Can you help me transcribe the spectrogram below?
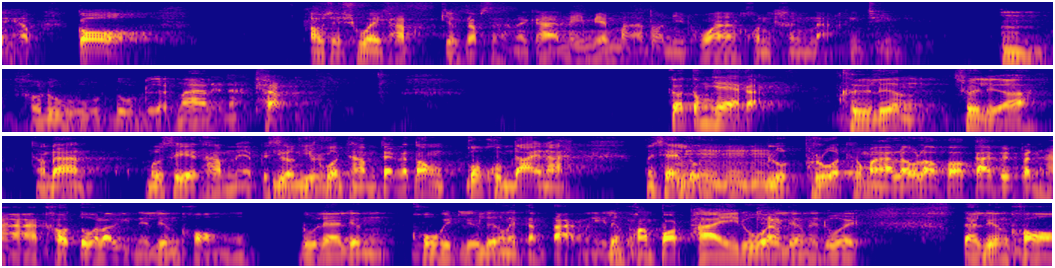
นะครับ ก็เอาใจช่วยครับ เกี่ยวกับสถานการณ์ในเมียนมาตอนนี้เพราะว่าค่อนข้างหนักจริงอืมเขาดูดุเดือดมากเลยนะครับ ก็ต้องแยกอะ คือเรื่องช่วยเหลือทางด้าน มนุษยธรรมเนี่ยเป็นเรื่สิ่องงหนึ่ที่งควรทำแต่ก็ต้องควบคุมได้นะไม่ใช่หลุดอืมอืมอืมหลุดพรวดเข้ามา แล้วเราก็กลายเป็นปัญหาเข้าตัวเราอีกในเรื่องของดูแลเรื่องโควิดหรือเรื่องอะไรต่างๆนี่เรื่องความปลอดภัยด้วยเรื่องอะไรด้วย แต่เรื่องของ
